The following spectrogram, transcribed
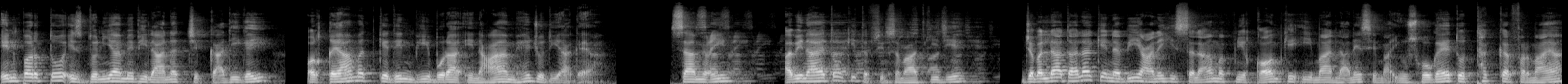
ان پر تو اس دنیا میں بھی لانت چپکا دی گئی۔ اور قیامت کے دن بھی برا انعام ہے جو دیا گیا۔ سامعین، اب آیتوں کی تفصیل سماعت کیجیے جب اللہ تعالیٰ کے نبی علیہ السلام اپنی قوم کے ایمان لانے سے مایوس ہو گئے تو تھک کر فرمایا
